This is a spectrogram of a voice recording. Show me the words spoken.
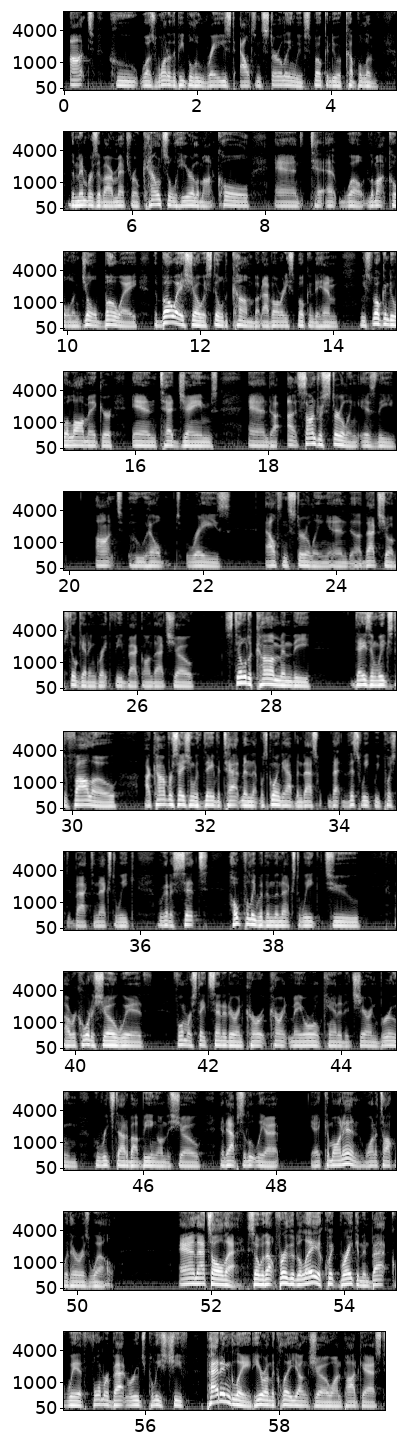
aunt who was one of the people who raised Alton Sterling. We've spoken to a couple of the members of our Metro Council here, Lamont Cole and uh, well, Lamont Cole and Joel Boé. The Boé show is still to come, but I've already spoken to him. We've spoken to a lawmaker in Ted James, and uh, uh, Sandra Sterling is the aunt who helped raise Alton Sterling, and uh, that show. I'm still getting great feedback on that show. Still to come in the days and weeks to follow. Our conversation with David Tatman that was going to happen that's, that this week, we pushed it back to next week. We're going to sit hopefully within the next week to uh, record a show with former state senator and current, current mayoral candidate Sharon Broome, who reached out about being on the show. And absolutely, I, yeah, come on in. Want to talk with her as well. And that's all that. So without further delay, a quick break and then back with former Baton Rouge Police Chief Pat Englade here on the Clay Young Show on podcast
